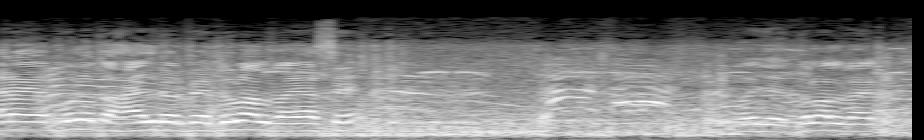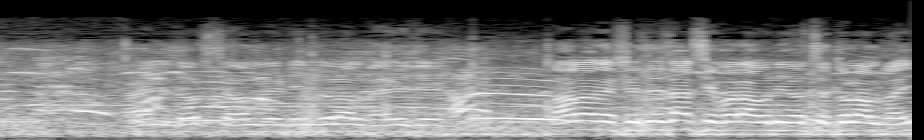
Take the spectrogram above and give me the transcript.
এরা মূলত হাইল ধরবে, দুলাল ভাই আছে। ওই যে দুলাল ভাইয়ের হাইল ধরছে অলরেডি দুলাল ভাই ওই যে বাংলাদেশে যে জার্সি পরা, উনি হচ্ছে দুলাল ভাই।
